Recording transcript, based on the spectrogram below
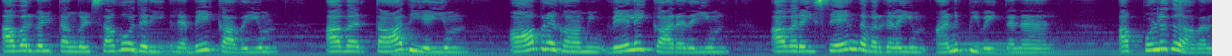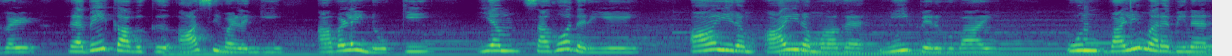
அவர்கள் தங்கள் சகோதரி ரெபேக்காவையும் அவர் தாதியையும் ஆபிரகாமின் வேலைக்காரரையும் அவரை சேர்ந்தவர்களையும் அனுப்பி வைத்தனர். அப்பொழுது அவர்கள் ரபேகாவுக்கு ஆசி வழங்கி அவளை நோக்கி எம் சகோதரியே ஆயிரம் ஆயிரமாக நீ பெருகுவாய். உன் வழிமரபினர்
